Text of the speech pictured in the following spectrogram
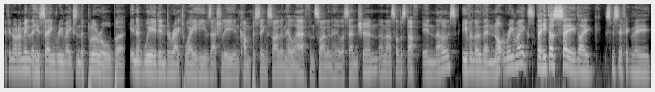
If you know what I mean, that he's saying remakes in the plural, but in a weird, indirect way, he was actually encompassing Silent Hill F and Silent Hill Ascension and that sort of stuff in those, even though they're not remakes. But he does say, like, specifically,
